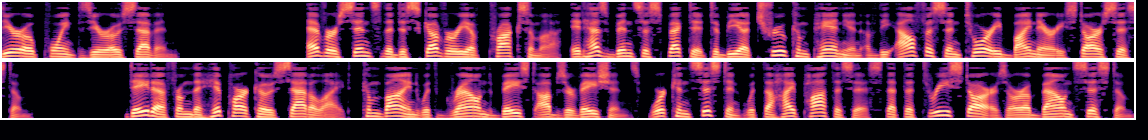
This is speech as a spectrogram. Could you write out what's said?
0.07. Ever since the discovery of Proxima, it has been suspected to be a true companion of the Alpha Centauri binary star system. Data from the Hipparcos satellite, combined with ground-based observations, were consistent with the hypothesis that the three stars are a bound system.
